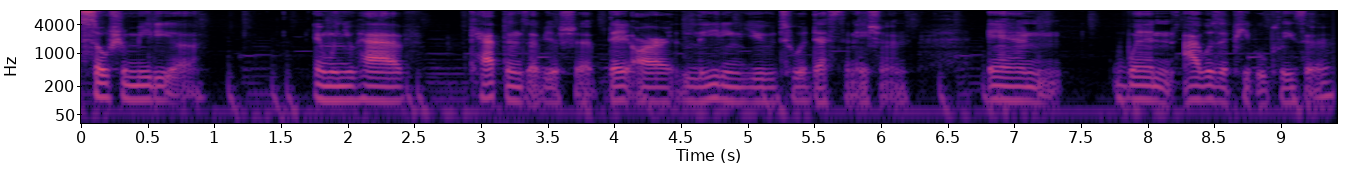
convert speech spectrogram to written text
social media. And when you have captains of your ship, they are leading you to a destination. And when I was a people pleaser,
